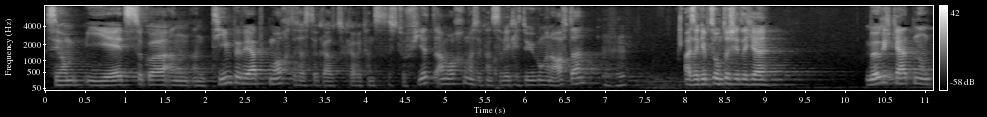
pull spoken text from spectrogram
Sie haben jetzt sogar einen, einen Teambewerb gemacht, das heißt, du glaubst, glaube ich, kannst das zu viert auch machen, also kannst du wirklich die Übungen aufteilen. Also gibt es unterschiedliche Möglichkeiten und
